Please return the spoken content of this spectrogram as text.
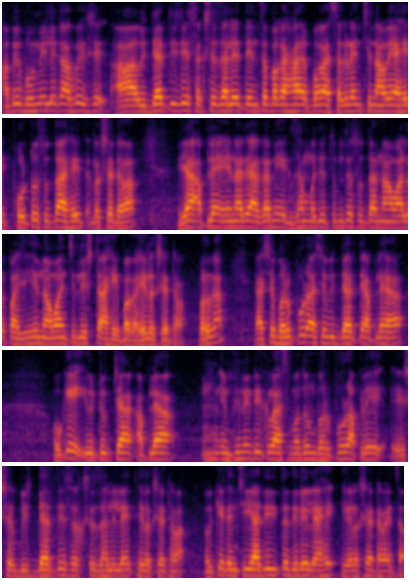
अभिभूमीले का विद्यार्थी जे सक्सेस झाले त्यांचं बघा हा बघा सगळ्यांची नावे आहेत फोटोसुद्धा आहेत लक्षात ठेवा. या आपल्या येणाऱ्या आगामी एक्झाममध्ये तुमचंसुद्धा नाव आलं पाहिजे. ही नावांची लिस्ट आहे. बघा हे लक्षात ठेवा. बरं का? असे भरपूर असे विद्यार्थी आपल्या ह्या ओके यूट्यूबच्या आपल्या इन्फिनिटी क्लासमधून भरपूर आपले विद्यार्थी सक्सेस झालेले आहेत हे लक्षात ठेवा. ओके त्यांची यादी इथं दिलेली आहे हे लक्षात ठेवायचं.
